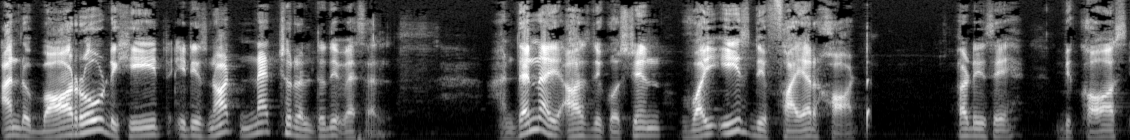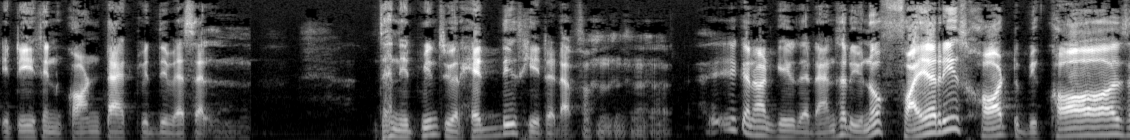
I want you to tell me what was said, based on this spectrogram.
and borrowed heat it is not natural to the vessel. And then i ask the question why is the fire hot? What do you say? Because it is in contact with the vessel. Then it means your head is heated up. You cannot give that answer. You know fire is hot because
